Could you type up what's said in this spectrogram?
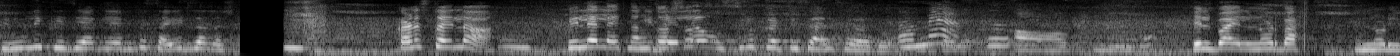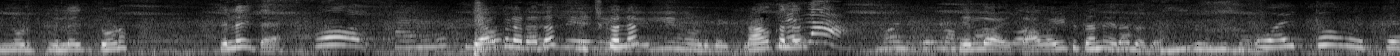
ತಿನ್ಲಿಕ್ಕೆ ಈಸಿ ಆಗ್ಲಿ ಅಂತ ಸೈಡ್ಸ್ ಅಲ್ಲಿ ಅಷ್ಟೇ. ಕಾಣಿಸ್ತಾ ಇಲ್ಲ? ಇಲ್ಲೆಲ್ಲ ಐತೆ ನಂಗೆ ತೋರಿಸು. ಇದೆಲ್ಲ ಉಸಿರು ಕಟ್ಟಿ ಸಾಯಿಸೋದು ಇಲ್ಲಿ ಬಾ ಇಲ್ಲಿ ನೋಡ್ ಬಾ. ಇಲ್ಲಿ ನೋಡಿ ಇಲ್ಲಿ ನೋಡು. ಎಲ್ಲ ಇತ್ತು ನೋಡು. ಎಲ್ಲ ಐತೆ? ಯಾವ ಕಲರ್ ಅದ? ರಿಚ್ ಕಲರ್ ಇಲ್ಲಿ ನೋಡ್ಬೇಕು? ಯಾವ ಕಲರ್ ಎಲ್ಲೋ ಆಯ್ತಾ? ವೈಟ್ ತಾನೇ ಇರೋದು ಅದು? ವೈಟು ಮತ್ತೆ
